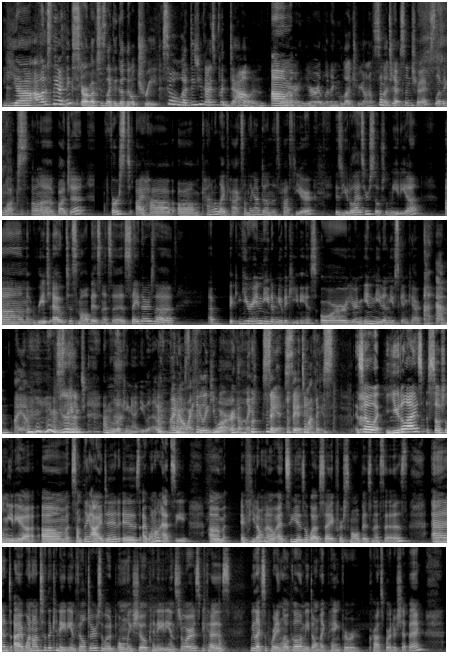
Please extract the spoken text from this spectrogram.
Yeah, honestly, I think Starbucks is like a good little treat. So, what did you guys put down Um, for your living luxury on a Some budget? tips and tricks living lux on a budget. First, I have um, kind of a life hack. Something I've done this past year is utilize your social media. Um, reach out to small businesses. Say there's a a you're in need of new bikinis or you're in need of new skincare. M, I am. I'm I'm looking at you, Liv. I know. I feel like you are. I'm like, say it, say it to my face. So utilize social media. Um, something I did is I went on Etsy. Um, if you don't know, Etsy is a website for small businesses. And I went onto the Canadian filter, so it would only show Canadian stores because we like supporting local and we don't like paying for cross border shipping.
